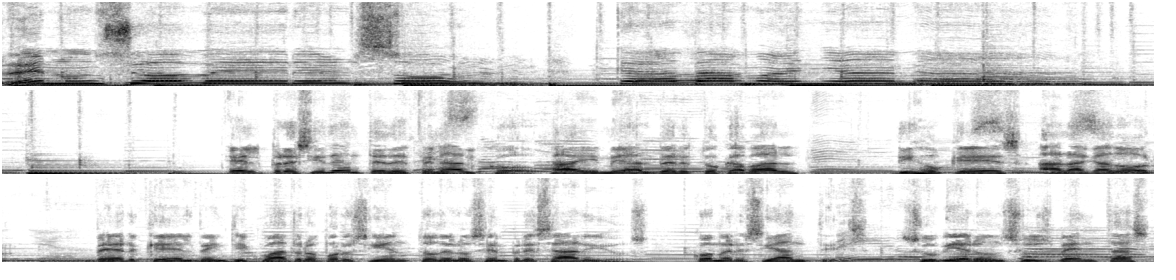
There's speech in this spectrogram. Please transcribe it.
renuncio a ver el sol cada mañana. El presidente de FENALCO, Jaime Alberto Cabal, dijo que es halagador ver que el 24% de los empresarios, comerciantes, subieron sus ventas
